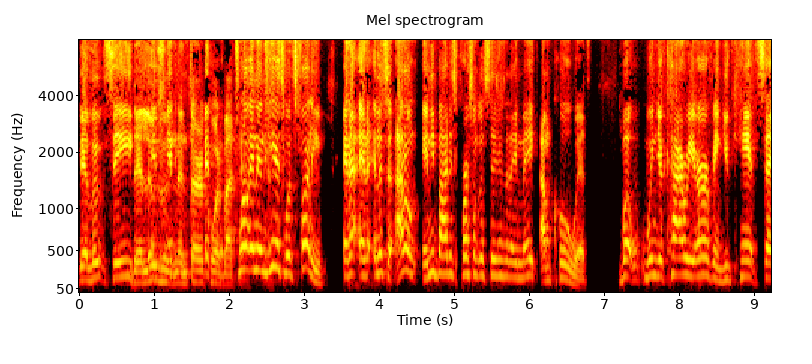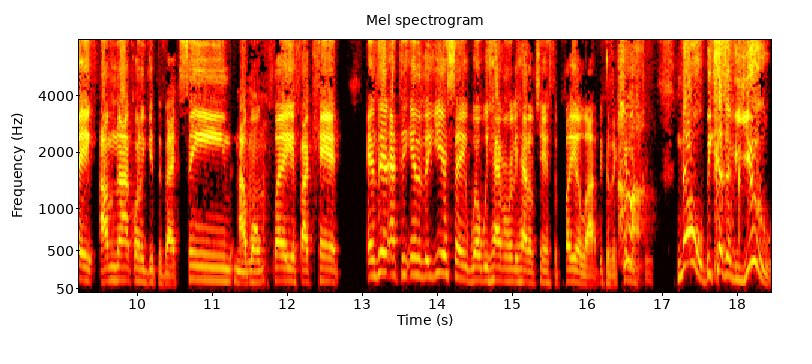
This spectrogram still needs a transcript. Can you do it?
they're lo- see, they're losing and, and, in third quarter by ten. Well, and then here's what's funny, and, I, and listen, I don't anybody's personal decisions that they make. I'm cool with. But when you're Kyrie Irving, you can't say, I'm not going to get the vaccine. Mm-hmm. I won't play if I can't and then at the end of the year say, well, we haven't really had a chance to play a lot because of chemistry. Huh. No, because of you.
